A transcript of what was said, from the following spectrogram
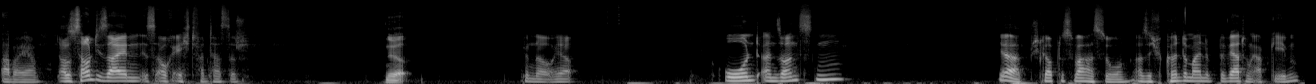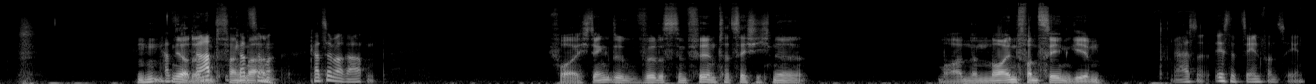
Aber ja, also Sound Design ist auch echt fantastisch. Ja. Genau, ja. Und ansonsten, ja, ich glaube, das war es so. Also ich könnte meine Bewertung abgeben. Mhm. Kannst, ja, du dann raten- fang kannst mal du an. mal, kannst du mal raten. Boah, ich denke, du würdest dem Film tatsächlich eine, boah, eine 9 von 10 geben. Ja, ist eine, ist eine 10 von 10.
